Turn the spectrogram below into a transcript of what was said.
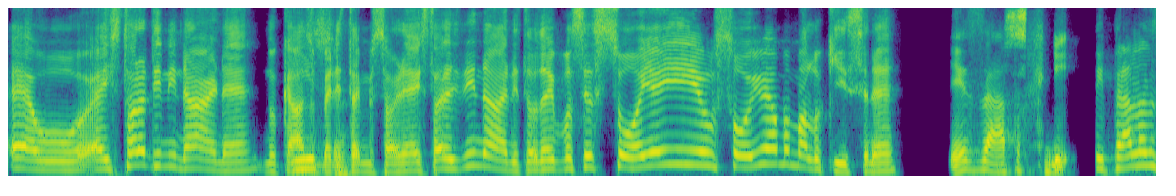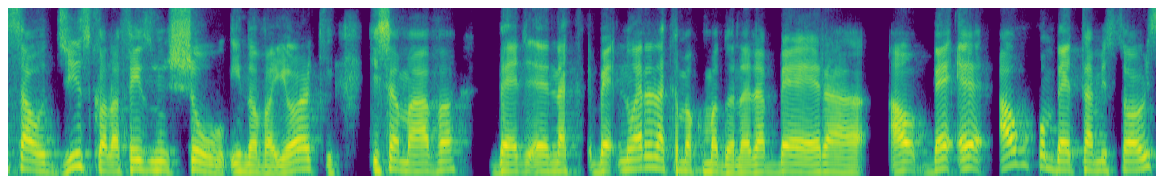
É, o, é a história de Ninar, né? No caso, Isso. Bad Time Story é a história de Ninar. Então daí você sonha e o sonho é uma maluquice, né? Exato. E, e para lançar o disco, ela fez um show em Nova York que chamava Bad, eh, na- Ba- não era na cama com Madonna, era, era é, algo com Bad Time Stories,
